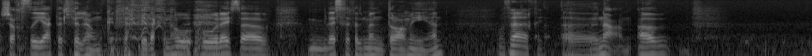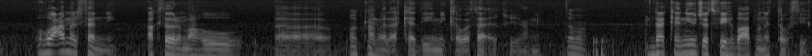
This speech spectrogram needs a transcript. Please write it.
شخصيات الفيلم ممكن تحكي لكن هو هو ليس ليس فيلما دراميا. وثائقي. آه نعم. آه هو عمل فني أكثر ما هو آه أوكي. عمل أكاديمي كوثائقي يعني. تمام. لكن يوجد فيه بعض من التوثيق.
